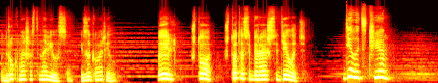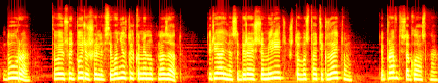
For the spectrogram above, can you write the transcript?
Вдруг Мэш остановился и заговорил. «Эль, что? Что ты собираешься делать?» «Делать с чем?» «Дура, твою судьбу решили всего несколько минут назад. Ты реально собираешься умереть, чтобы стать экзайтом? Ты правда согласна?»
